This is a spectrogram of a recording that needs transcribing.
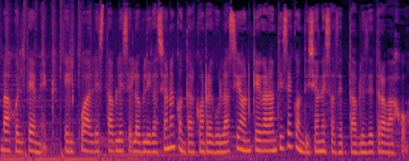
bajo el TEMEC, el cual establece la obligación a contar con regulación que garantice condiciones aceptables de trabajo.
